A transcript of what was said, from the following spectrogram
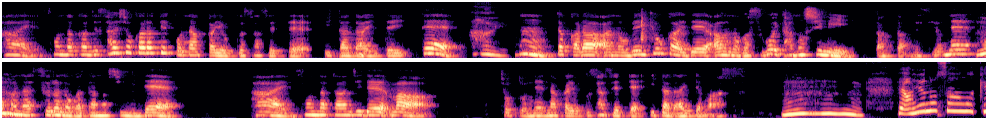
はい。そんな感じで、最初から結構仲良くさせていただいていて、はい。うん。だから、あの、勉強会で会うのがすごい楽しみだったんですよね。うんお話しするのが楽しみで、はい。そんな感じで、まあ、ちょっとね、仲良くさせていただいてます。うん。え、綾野さんは経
